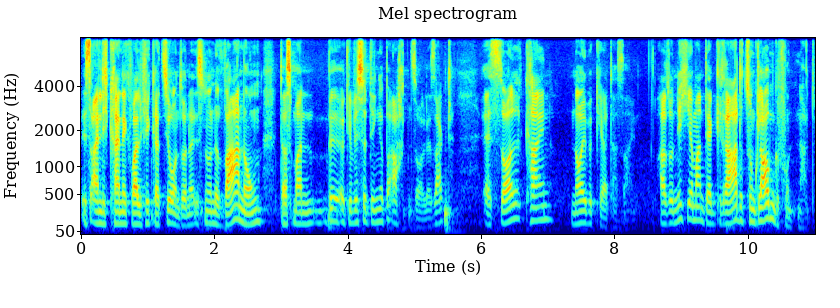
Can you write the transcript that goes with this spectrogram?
ist eigentlich keine Qualifikation, sondern ist nur eine Warnung, dass man gewisse Dinge beachten soll. Er sagt, es soll kein Neubekehrter sein. Also nicht jemand, der gerade zum Glauben gefunden hat.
